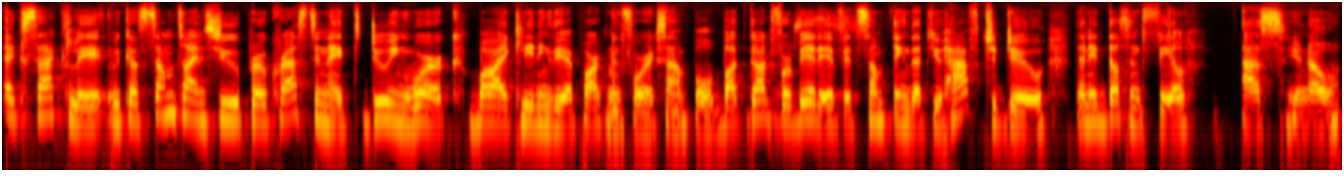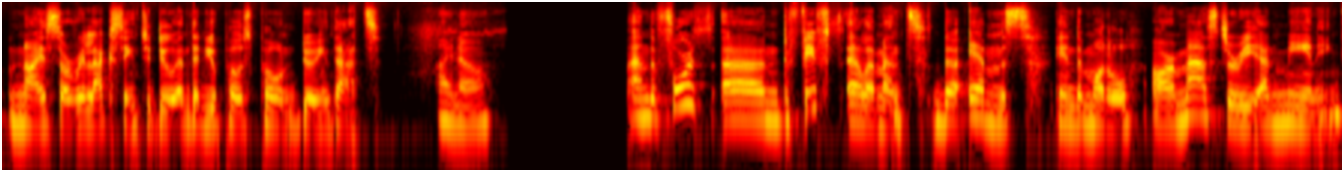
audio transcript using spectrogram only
Exactly, because sometimes you procrastinate doing work by cleaning the apartment, for example. But God yes. forbid if it's something that you have to do, then it doesn't feel as, you know, nice or relaxing to do. And then you postpone doing that. I know. And the fourth and fifth element, the M's in the model, are mastery and meaning.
